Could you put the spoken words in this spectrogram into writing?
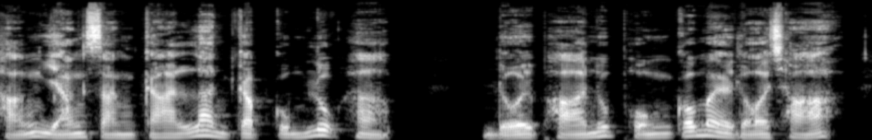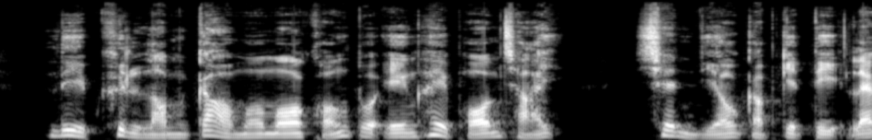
ทั้งยังสั่งการลั่นกับกลุ่มลูกหาบ โดยพานุพงศ์ก็ไม่รอช้า รีบขึ้นลำก้าวมอมอของตัวเองให้พร้อมใช้ เช่นเดียวกับกิติและ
